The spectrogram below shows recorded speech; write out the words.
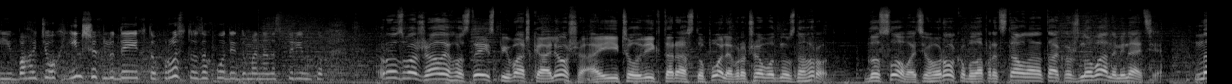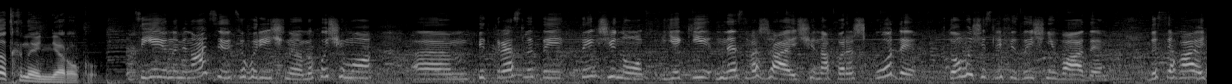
і багатьох інших людей, хто просто заходить до мене на сторінку. Розважали гостей співачка Альоша, а її чоловік Тарас Тополя вручав одну з нагород. До слова, цього року була представлена також нова номінація Натхнення року. Цією номінацією цьогорічною ми хочемо ем, підкреслити тих жінок, які, незважаючи на перешкоди, в тому числі фізичні вади, досягають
